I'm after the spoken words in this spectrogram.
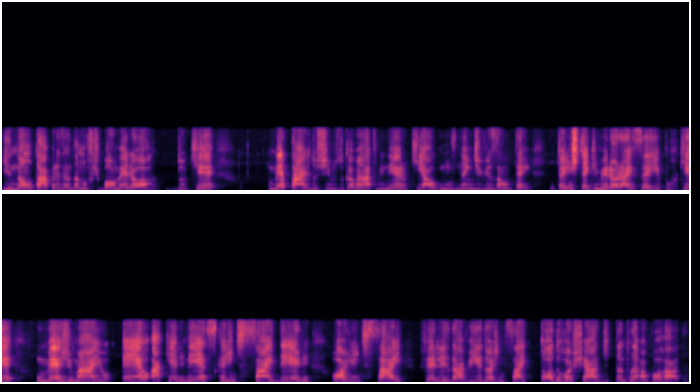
e não está apresentando um futebol melhor do que metade dos times do Campeonato Mineiro, que alguns nem divisão tem. Então a gente tem que melhorar isso aí, porque o mês de maio é aquele mês que a gente sai dele, ou a gente sai feliz da vida, ou a gente sai todo rocheado de tanto levar porrada.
